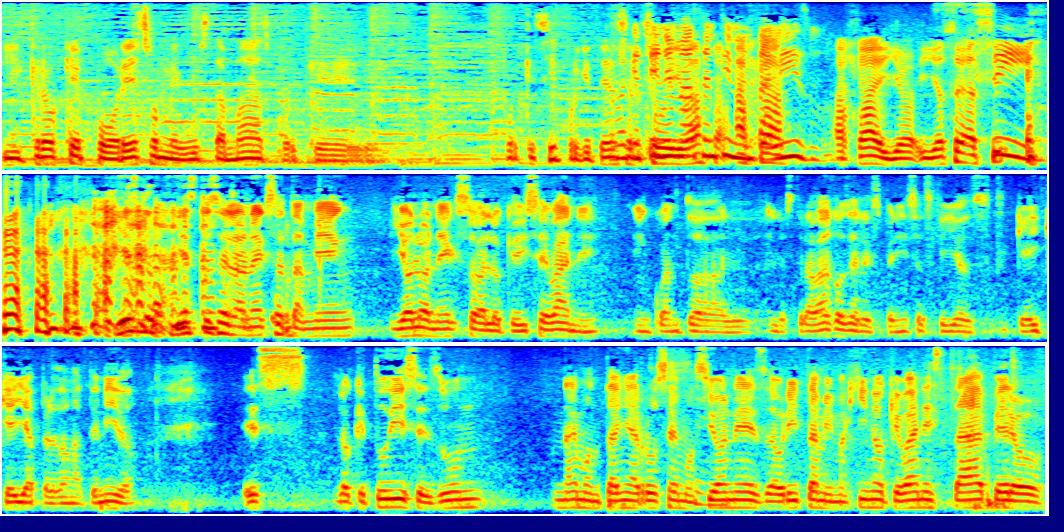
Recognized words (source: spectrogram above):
Y creo que por eso me gusta más, porque... Porque sí, porque tienes Porque el tiene más baja. sentimentalismo. Ajá, ajá, y yo, y yo soy así. Sí. Y esto, y esto se lo anexo también, yo lo anexo a lo que dice Vane en cuanto al- a los trabajos de las experiencias que, ellos, que, que ella perdón, ha tenido. Es lo que tú dices, un, una montaña rusa de emociones. Ahorita me imagino que Vane está, pero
